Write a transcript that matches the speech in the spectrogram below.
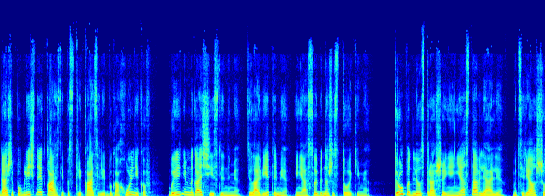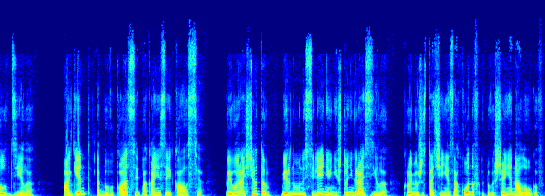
даже публичные казни подстрекателей и богохульников были немногочисленными, деловитыми и не особенно жестокими. Трупы для устрашения не оставляли, материал шел в дело. Агент об эвакуации пока не заикался. По его расчетам, мирному населению ничто не грозило, кроме ужесточения законов и повышения налогов.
